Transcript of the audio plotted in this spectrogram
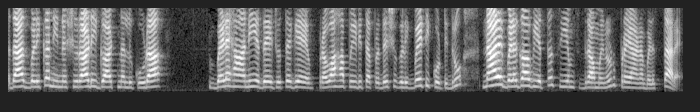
ಅದಾದ ಬಳಿಕ ನಿನ್ನೆ ಶಿರಾಡಿ ಘಾಟ್ನಲ್ಲೂ ಕೂಡ ಬೆಳೆ ಹಾನಿ ಇದೆ ಜೊತೆಗೆ ಪ್ರವಾಹ ಪೀಡಿತ ಪ್ರದೇಶಗಳಿಗೆ ಭೇಟಿ ಕೊಟ್ಟಿದ್ರು. ನಾಳೆ ಬೆಳಗಾವಿಯತ್ತ ಸಿಎಂ ಸಿದ್ದರಾಮಯ್ಯನವರು ಪ್ರಯಾಣ ಬೆಳೆಸ್ತಾರೆ.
